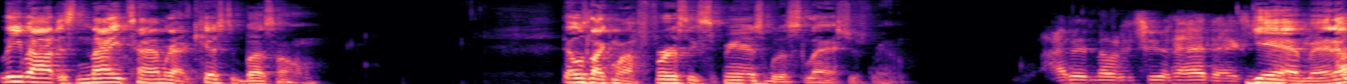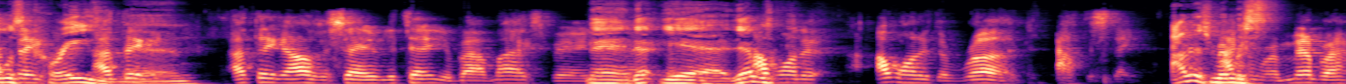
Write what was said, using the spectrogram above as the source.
Leave out, it's nighttime, I gotta catch the bus home. That was like my first experience with a slasher film. I didn't know that you had had that experience. Yeah, man, that I was think, crazy, I think, man. I think I was ashamed to tell you about my experience. Man, that, yeah, that was. I wanted, I wanted to run out the state. I just remember. I can remember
